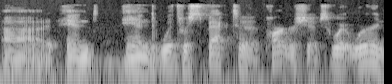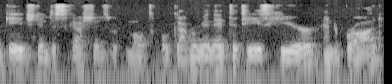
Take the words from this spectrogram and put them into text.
Uh, and and with respect to partnerships, we're, we're engaged in discussions with multiple government entities here and abroad,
